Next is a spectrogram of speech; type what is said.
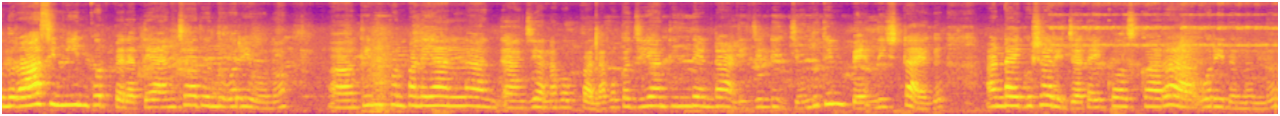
ಒಂದು ರಾಸಿ ಮೀನು ಕೊರ್ಪೆರತ್ತೆ ಅಂಚಾದೊಂದು ಒರಿಯೋನು ತಿನ್ಕೊಂಡು ಪಂಡ ಎಲ್ಲ ಜಿಯನ್ನ ಪೊಪ್ಪಲ್ಲ ಬೊಕ್ಕ ಜಿಯನ್ ತಿಂದೆಂಡ ಆಂಡಿ ಜಿಂಡಿಜ್ಜಿ ಒಂದು ತಿನ್ಪೆ, ಒಂದು ಇಷ್ಟ ಆಗ. ಅಂಡಾಯ್ಗೆ ಹುಷಾರಿಜ್ಜ, ತೈಕೋಸ್ಕರ ಒರಿದನೊಂದು.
